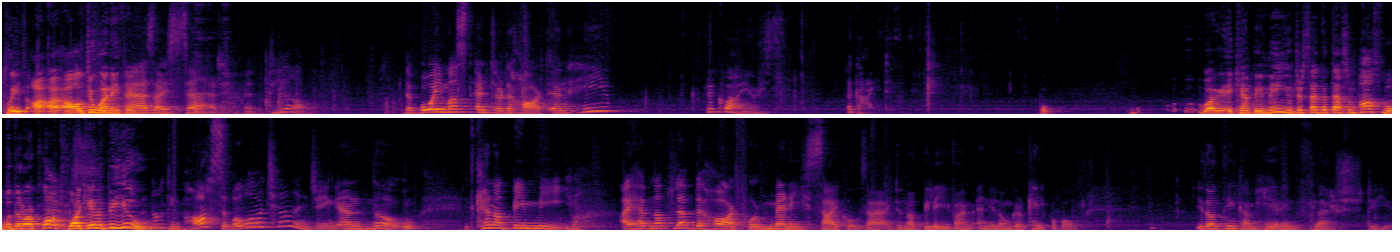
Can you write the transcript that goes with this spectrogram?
Please, I, I, I'll do anything. As I said, a deal. The boy must enter the heart, and he requires a guide. Well, it can't be me. You just said that that's impossible within our clocks. Why can't it be you? Not impossible or challenging, and no, it cannot be me. I have not left the heart for many cycles. I, I do not believe I'm any longer capable. You don't think I'm here in the flesh, do you?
